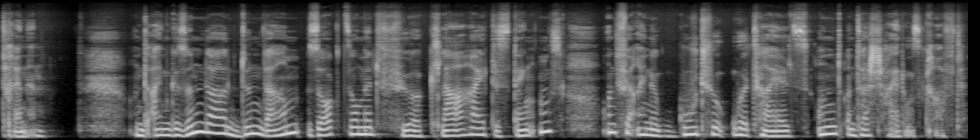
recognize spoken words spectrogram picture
trennen. Und ein gesünder Dünndarm sorgt somit für Klarheit des Denkens und für eine gute Urteils- und Unterscheidungskraft.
